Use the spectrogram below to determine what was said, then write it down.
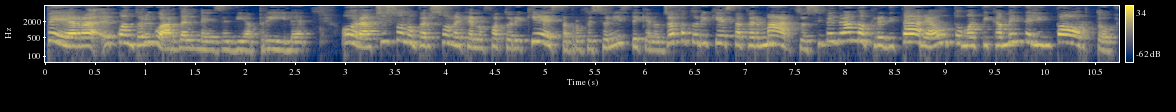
per quanto riguarda il mese di aprile. Ora ci sono persone che hanno fatto richiesta, professionisti che hanno già fatto richiesta per marzo si vedranno accreditare automaticamente l'importo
